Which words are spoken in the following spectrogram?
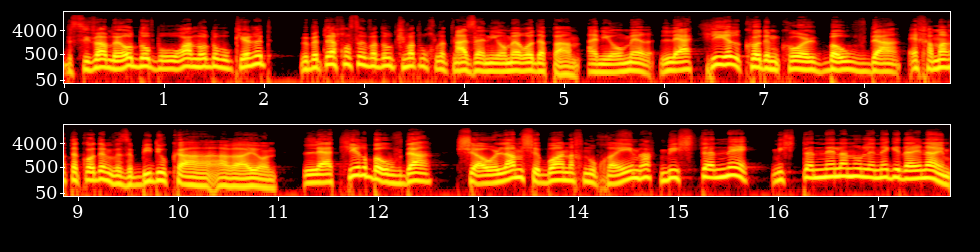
בסביבה מאוד לא ברורה, מאוד לא מוכרת, ובתנאי חוסר ודאות כמעט מוחלטים. אז אני אומר עוד הפעם, אני אומר, להכיר קודם כל בעובדה, איך אמרת קודם, וזה בדיוק הרעיון, להכיר בעובדה שהעולם שבו אנחנו חיים משתנה, משתנה לנו לנגד העיניים.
